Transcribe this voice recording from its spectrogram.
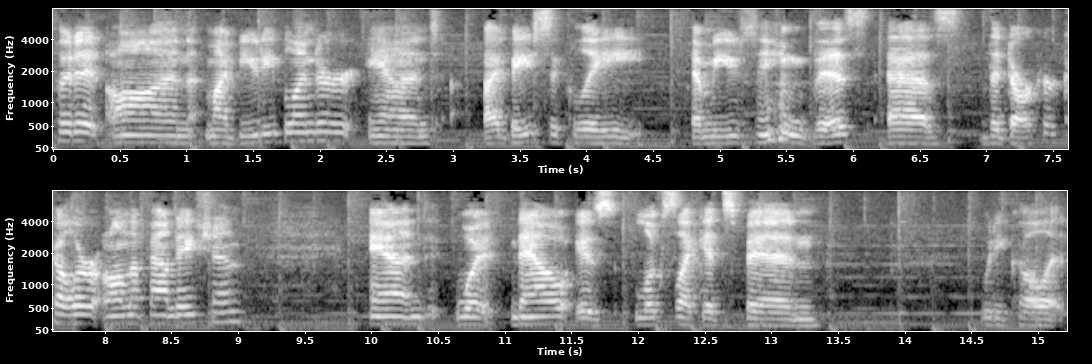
put it on my beauty blender, and I basically am using this as the darker color on the foundation. And what now is, looks like it's been, what do you call it,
